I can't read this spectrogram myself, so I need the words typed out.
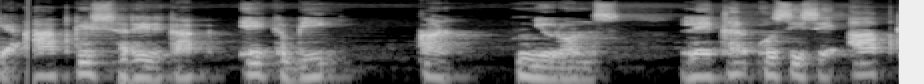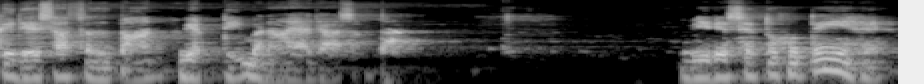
कि आपके शरीर का एक भी कण न्यूरॉन्स लेकर उसी से आपके जैसा संतान व्यक्ति बनाया जा सकता है। से तो होते ही हैं,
